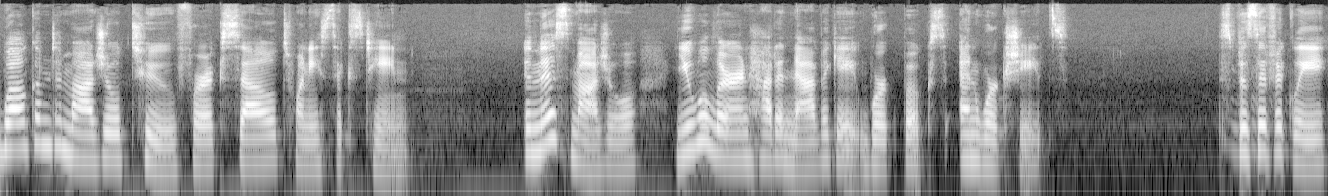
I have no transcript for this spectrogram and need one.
Welcome to Module 2 for Excel 2016. In this module, you will learn how to navigate workbooks and worksheets. Specifically,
